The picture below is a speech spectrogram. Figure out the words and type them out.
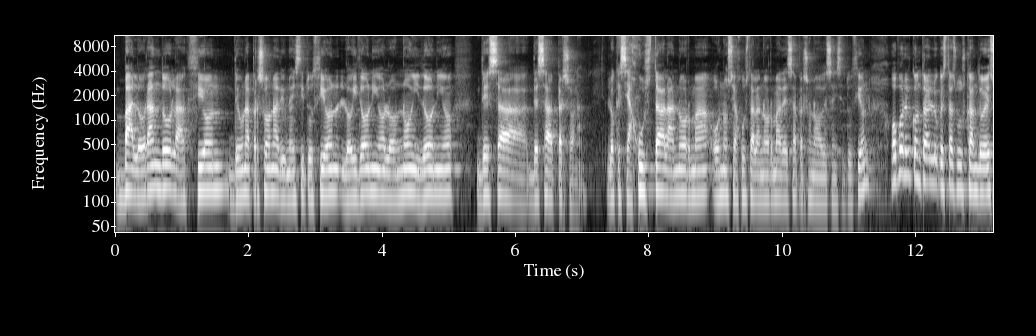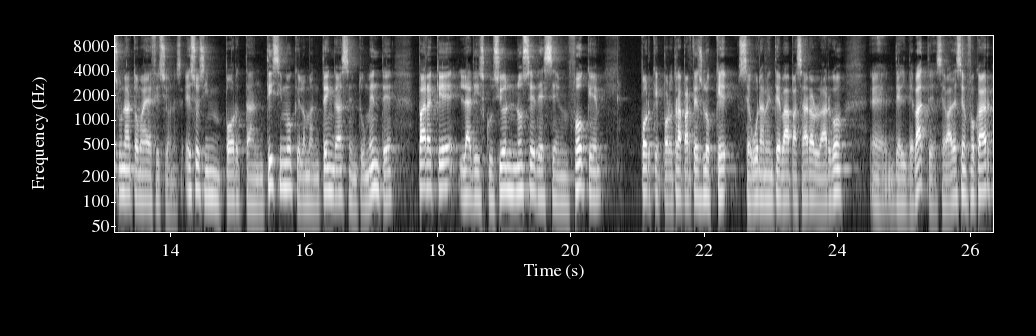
valorando la acción de una persona, de una institución, lo idóneo, lo no idóneo de esa, de esa persona? Lo que se ajusta a la norma o no se ajusta a la norma de esa persona o de esa institución, o por el contrario lo que estás buscando es una toma de decisiones. Eso es importantísimo que lo mantengas en tu mente para que la discusión no se desenfoque porque por otra parte es lo que seguramente va a pasar a lo largo eh, del debate. Se va a desenfocar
